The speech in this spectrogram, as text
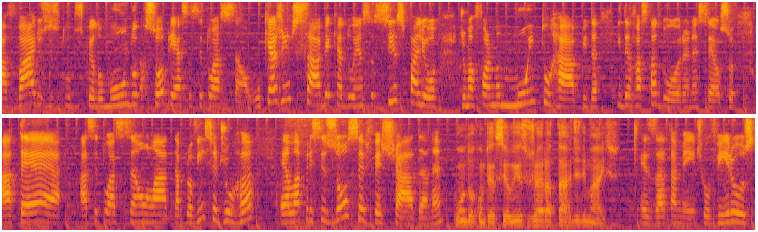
há vários estudos pelo mundo sobre essa situação. O que a gente sabe é que a doença se espalhou de uma forma muito rápida e devastadora, né, Celso? Até a situação lá da província de Wuhan, ela precisou ser fechada, né? Quando aconteceu isso já era tarde demais. Exatamente. O vírus,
